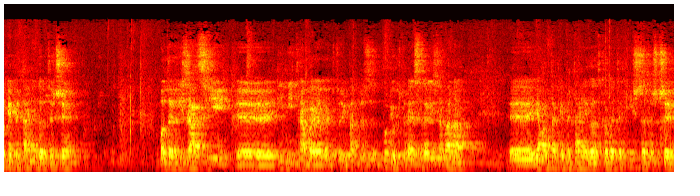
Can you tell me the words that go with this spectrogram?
Drugie pytanie dotyczy modernizacji y, linii tramwajowej, o której Pan Prezydent mówił, która jest realizowana. Y, Ja mam takie pytanie dodatkowe techniczne też, czy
